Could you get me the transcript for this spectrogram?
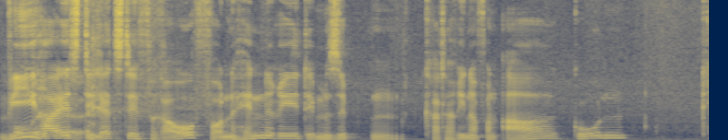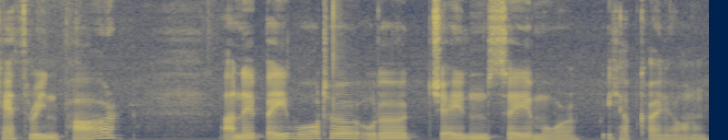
Wie Polen, heißt äh, die letzte Frau von Henry dem Siebten? Katharina von Argon? Catherine Parr? Anne Baywater oder Jane Seymour? Ich habe keine Ahnung.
